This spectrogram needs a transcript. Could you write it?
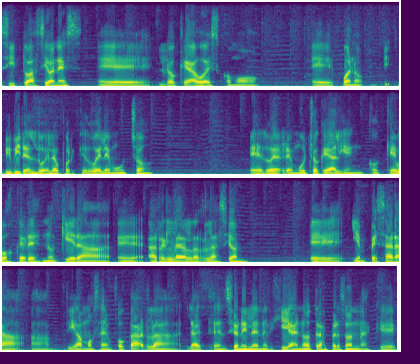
situaciones, eh, lo que hago es como, eh, bueno, vivir el duelo porque duele mucho. duele mucho que alguien que vos querés no quiera arreglar la relación. y empezar a, digamos, a enfocar la, la atención y la energía en otras personas que,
